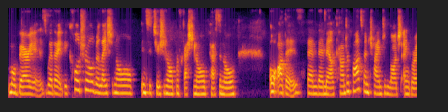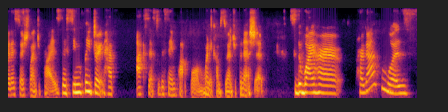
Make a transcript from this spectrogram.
more barriers, whether it be cultural, relational, institutional, professional, personal, or others than their male counterparts when trying to launch and grow their social enterprise. They simply don't have access to the same platform when it comes to entrepreneurship. So the Why Her program was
